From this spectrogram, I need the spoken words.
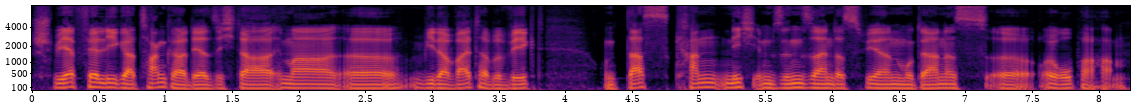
schwerfälliger Tanker, der sich da immer äh, wieder weiter bewegt. Und das kann nicht im Sinn sein, dass wir ein modernes äh, Europa haben.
